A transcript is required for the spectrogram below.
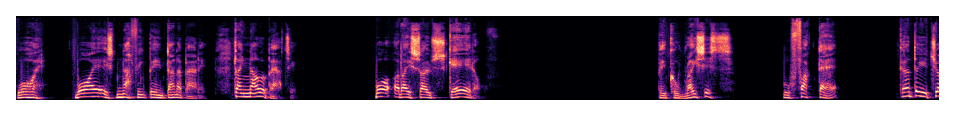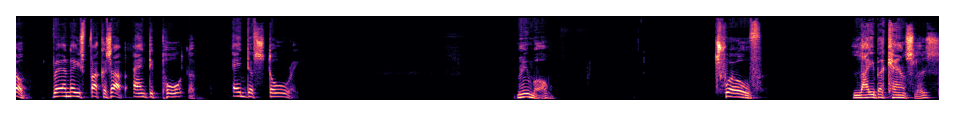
Why? Why is nothing being done about it? They know about it. What are they so scared of? Being called racists? Well, fuck that. Go and do your job. Round these fuckers up and deport them. End of story. Meanwhile, 12 Labour councillors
